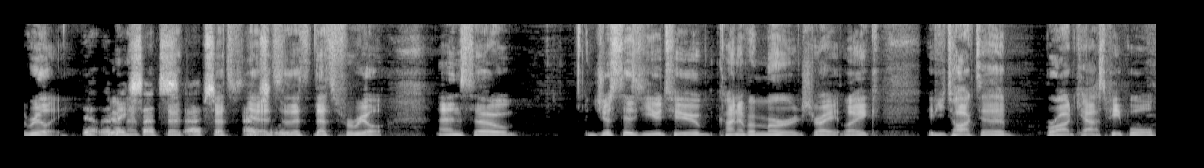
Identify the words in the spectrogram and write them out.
Really? Yeah, that makes that, sense. That, Absol- that's yeah, so that's that's for real. And so, just as YouTube kind of emerged, right? Like, if you talk to broadcast people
